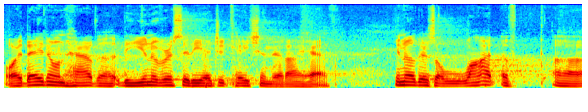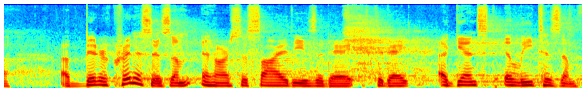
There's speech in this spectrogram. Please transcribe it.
or they don't have a, the university education that I have. You know, there's a lot of, uh, bitter criticism in our societies today, today against elitism.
